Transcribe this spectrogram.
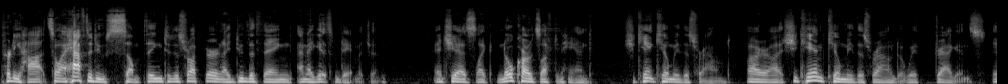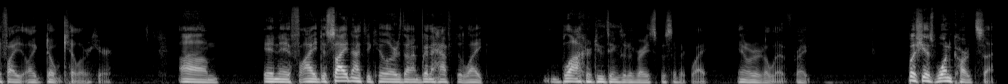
pretty hot, so I have to do something to disrupt her, and I do the thing, and I get some damage in. And she has like no cards left in hand. She can't kill me this round, or uh, she can kill me this round with dragons if I like don't kill her here. Um, and if I decide not to kill her, then I'm going to have to like block or do things in a very specific way in order to live, right? But she has one card set,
